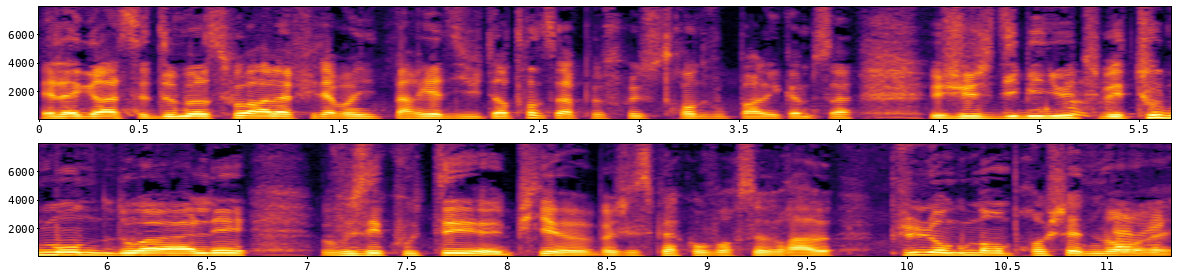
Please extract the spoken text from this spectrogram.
et la grâce. Demain soir à la Philharmonie de Paris à 18h30. C'est un peu frustrant de vous parler comme ça, juste 10 minutes, mais tout le monde doit aller vous écouter. Et puis, euh, bah, j'espère qu'on vous recevra euh, plus longuement prochainement euh,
